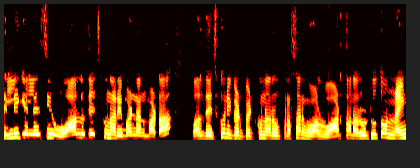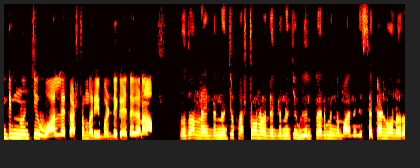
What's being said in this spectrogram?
ఢిల్లీకి వెళ్ళేసి వాళ్ళు తెచ్చుకున్నారు ఈ బండి అనమాట వాళ్ళు తెచ్చుకొని ఇక్కడ పెట్టుకున్నారు. ప్రస్తుతానికి వాళ్ళు వాడుతున్నారు. టూ నైన్టీన్ నుంచి వాళ్ళే కస్టమర్ ఈ బండికి అయితే కదా టూ నైన్టీన్ నుంచి ఫస్ట్ ఓనర్ దగ్గర నుంచి వీల్ పేరు మీద మారింది సెకండ్ ఓనర్.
